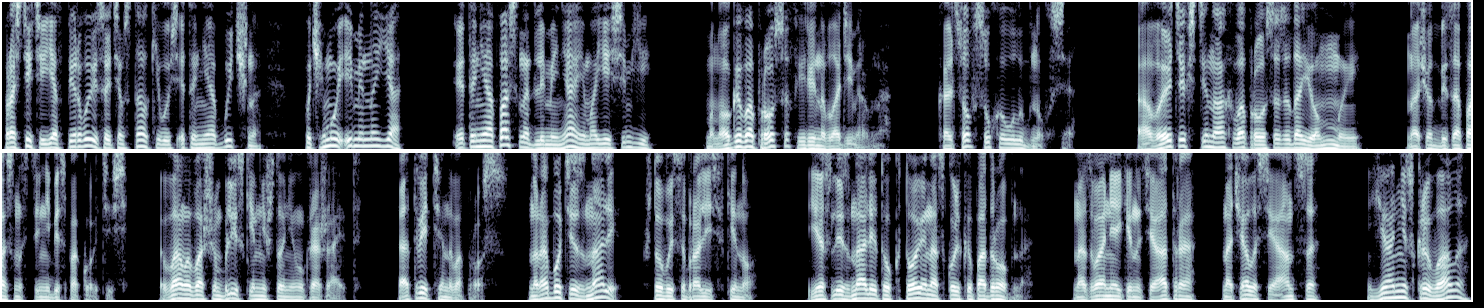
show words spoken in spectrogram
«Простите, я впервые с этим сталкиваюсь, это необычно. Почему именно я? Это не опасно для меня и моей семьи. Много вопросов, Ирина Владимировна. Кольцов сухо улыбнулся. А в этих стенах вопросы задаем мы. Насчет безопасности не беспокойтесь. Вам и вашим близким ничто не угрожает. Ответьте на вопрос. На работе знали, что вы собрались в кино? Если знали, то кто и насколько подробно? Название кинотеатра, начало сеанса. Я не скрывала?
